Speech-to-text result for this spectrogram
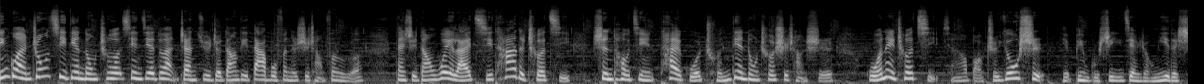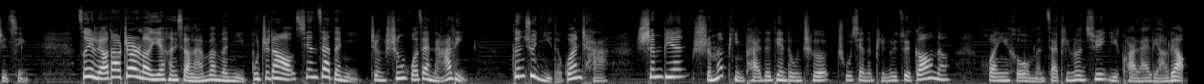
尽管中系电动车现阶段占据着当地大部分的市场份额，但是当未来其他的车企渗透进泰国纯电动车市场时，国内车企想要保持优势也并不是一件容易的事情。所以聊到这儿了，也很想来问问你，不知道现在的你正生活在哪里？根据你的观察，身边什么品牌的电动车出现的频率最高呢？欢迎和我们在评论区一块来聊聊。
